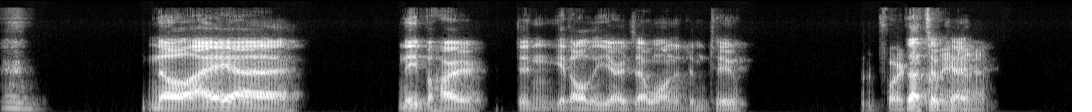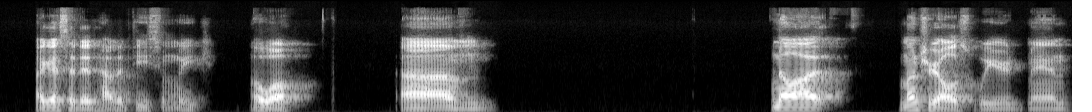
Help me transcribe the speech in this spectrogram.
no, I uh Nate Behar didn't get all the yards I wanted him to. Unfortunately, that's okay. Not. I guess I did have a decent week. Oh well. Um no, I, Montreal's weird, man.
